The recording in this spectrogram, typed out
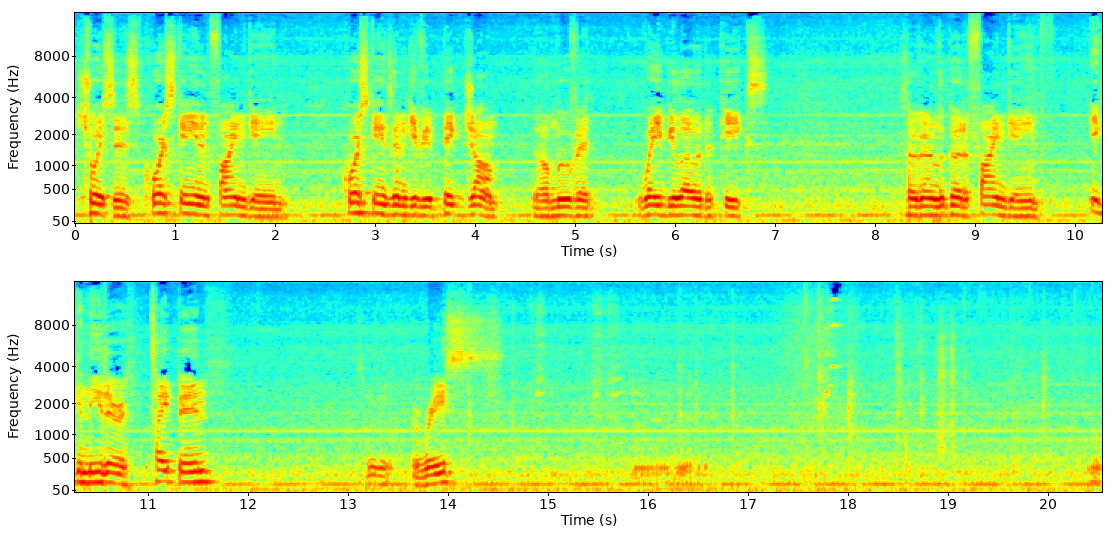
choices coarse gain and fine gain coarse gain is going to give you a big jump. It'll move it way below the peaks. So we're going to go to fine gain. You can either type in, so erase, we'll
